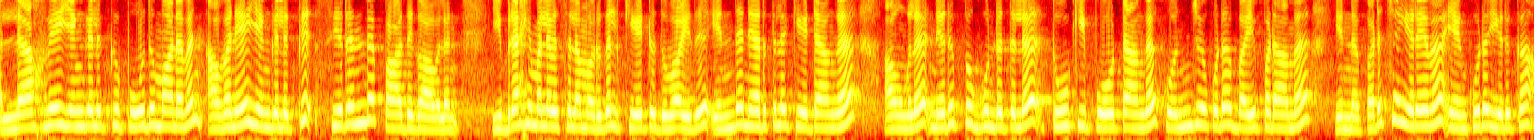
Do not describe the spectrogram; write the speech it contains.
அல்லாஹ்வே எங்களுக்கு போதுமானவன் அவனே எங்களுக்கு சிறந்த பாதுகாவலன். இப்ராஹிம் அலுவலாம் அவர்கள் கேட்டு துவா இது. எந்த நேரத்தில் கேட்டாங்க? அவங்கள நெருப்பு குண்டத்தில் தூக்கி போட்டாங்க. கொஞ்சம் கூட பயப்படாமல் என்னை படித்த இறைவன் என் கூட இருக்கான்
